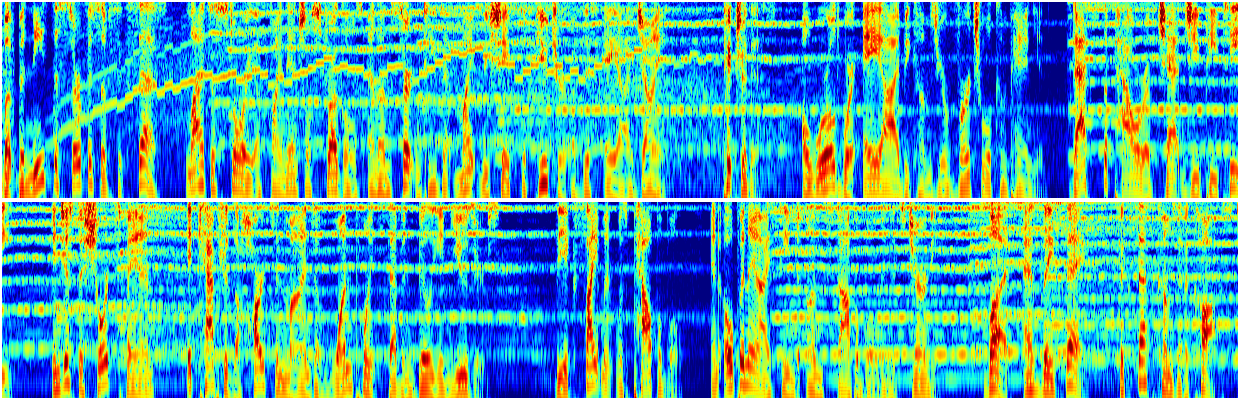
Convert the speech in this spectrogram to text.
But beneath the surface of success lies a story of financial struggles and uncertainty that might reshape the future of this AI giant. Picture this, a world where AI becomes your virtual companion. That's the power of ChatGPT. In just a short span, it captured the hearts and minds of 1.7 billion users. The excitement was palpable, and OpenAI seemed unstoppable in its journey. But, as they say, success comes at a cost.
